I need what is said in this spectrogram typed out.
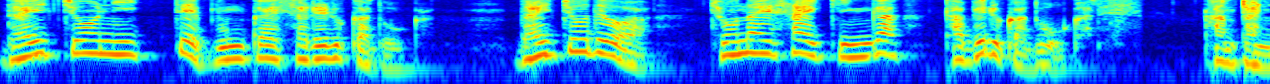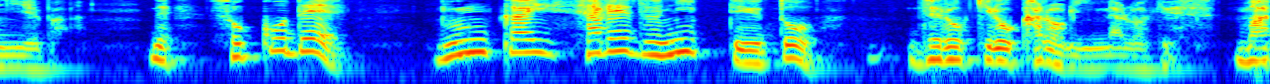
大腸に行って分解されるかどうか。大腸では腸内細菌が食べるかどうかです。簡単に言えば。で、そこで分解されずにっていうと、0キロカロリーになるわけです。全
